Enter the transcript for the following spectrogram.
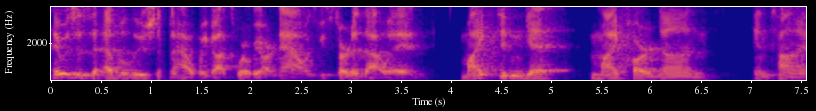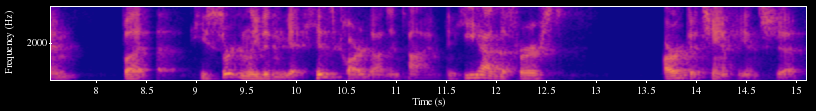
It was just the evolution of how we got to where we are now as we started that way. And Mike didn't get my car done in time, but he certainly didn't get his car done in time. And he had the first ARCA championship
